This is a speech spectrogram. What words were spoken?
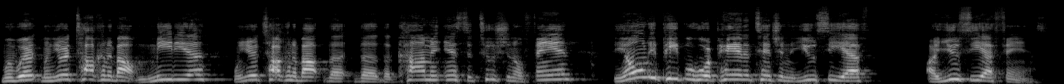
when we're when you're talking about media, when you're talking about the the the common institutional fan, the only people who are paying attention to UCF are UCF fans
